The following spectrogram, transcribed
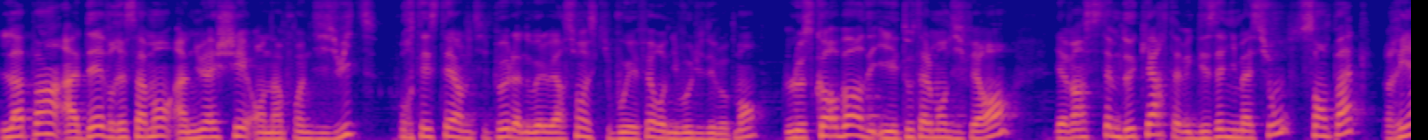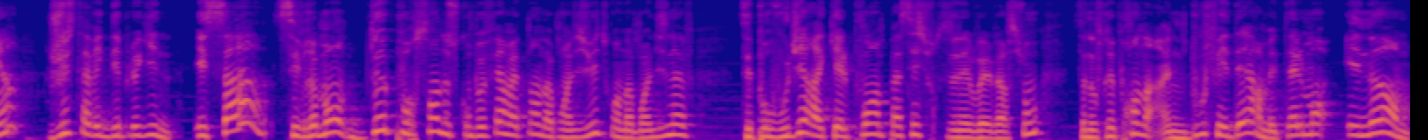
Lapin a dev récemment un UHC en 1.18 pour tester un petit peu la nouvelle version et ce qu'il pouvait faire au niveau du développement. Le scoreboard, il est totalement différent. Il y avait un système de cartes avec des animations, sans pack, rien, juste avec des plugins. Et ça, c'est vraiment 2% de ce qu'on peut faire maintenant en 1.18 ou en 1.19. C'est pour vous dire à quel point passer sur cette nouvelle version, ça nous ferait prendre une bouffée d'air, mais tellement énorme.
